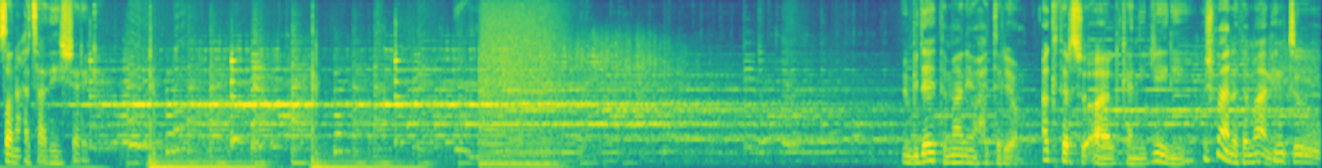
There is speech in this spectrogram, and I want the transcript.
صنعت هذه الشركة. من بداية ثمانية وحتى اليوم. أكثر سؤال كان يجيني وش معنى ثمانية؟ أنتوا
